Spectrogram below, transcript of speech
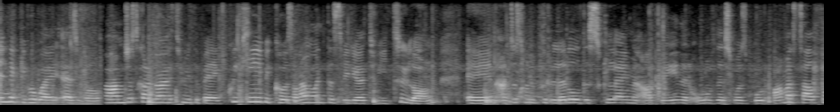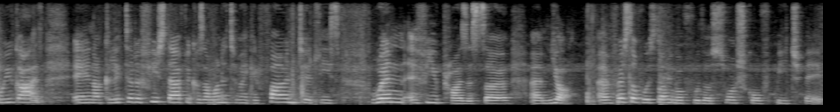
in the giveaway as well. I'm just gonna go through the bag quickly because I don't want this video to be too long. And I just want to put a little disclaimer out there that all of this was bought by myself for you guys. And I collected a few stuff because I wanted to make it fun to at least win a few prizes. So um, yeah. Um, first off we're starting off with a Schwarzkopf beach bag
